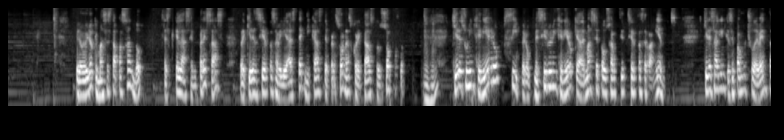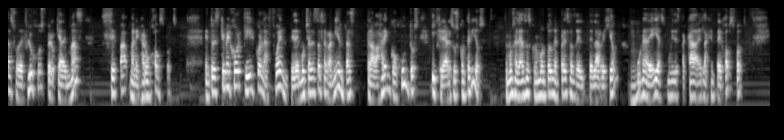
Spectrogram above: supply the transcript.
Pero hoy lo que más está pasando es que las empresas requieren ciertas habilidades técnicas de personas conectadas con software. ¿Quieres un ingeniero? Sí, pero me sirve un ingeniero que además sepa usar ciertas herramientas. ¿Quieres alguien que sepa mucho de ventas o de flujos, pero que además sepa manejar un HubSpot? Entonces, ¿qué mejor que ir con la fuente de muchas de estas herramientas, trabajar en conjuntos y crear esos contenidos? Tenemos alianzas con un montón de empresas de, la región. Una de ellas muy destacada es la gente de HubSpot.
